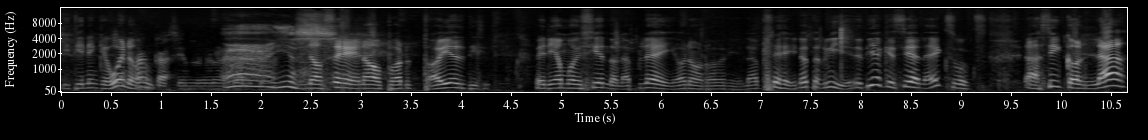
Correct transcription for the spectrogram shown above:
Y tienen que, bueno... Están casi en el- Ay, Dios. No sé, no, por, todavía veníamos diciendo la Play, o no, Rodrigo, la Play, no te olvides, el día que sea la Xbox, así con la...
